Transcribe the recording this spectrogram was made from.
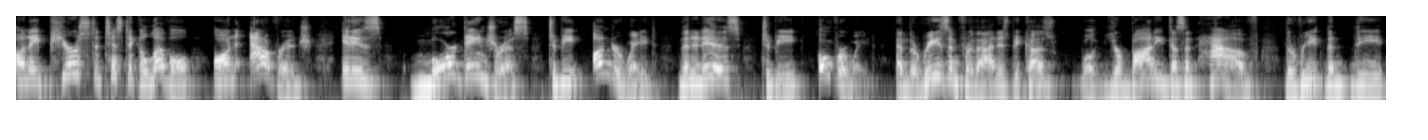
on a pure statistical level, on average, it is more dangerous to be underweight than it is to be overweight. And the reason for that is because, well, your body doesn't have the, the, the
